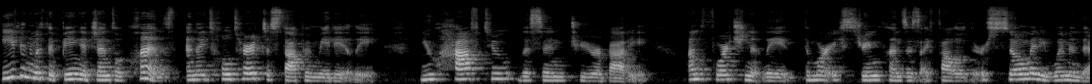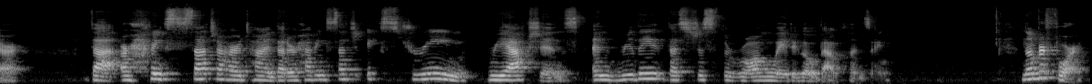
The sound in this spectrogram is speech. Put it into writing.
even with it being a gentle cleanse, and I told her to stop immediately. You have to listen to your body. Unfortunately, the more extreme cleanses I followed, there are so many women there that are having such a hard time, that are having such extreme reactions. And really, that's just the wrong way to go about cleansing. Number four,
